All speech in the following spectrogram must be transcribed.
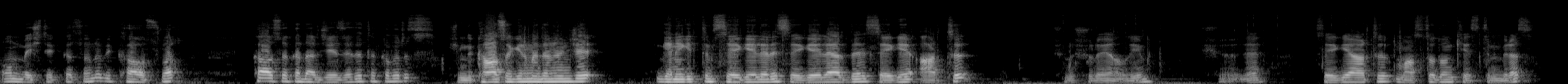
15 dakika sonra bir kaos var. Kaos'a kadar CZ'de takılırız. Şimdi kaosa girmeden önce gene gittim SG'lere. SG'lerde SG artı şunu şuraya alayım. Şöyle. SG artı Mastodon kestim biraz.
